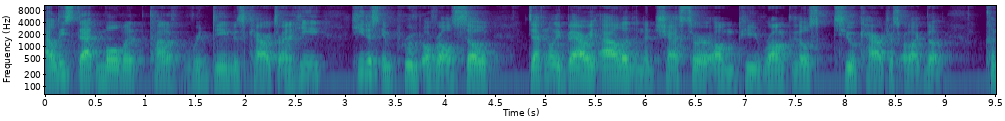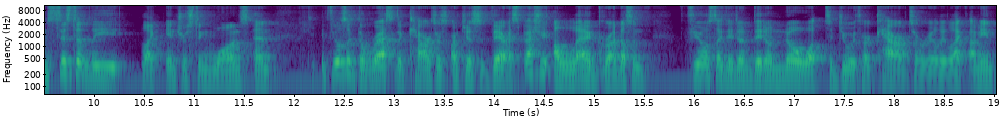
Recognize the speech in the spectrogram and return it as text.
at least that moment kind of redeemed his character, and he he just improved overall. So definitely Barry Allen and then Chester um P Runk. Those two characters are like the consistently like interesting ones, and it feels like the rest of the characters are just there. Especially Allegra doesn't feels like they don't they don't know what to do with her character really. Like I mean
